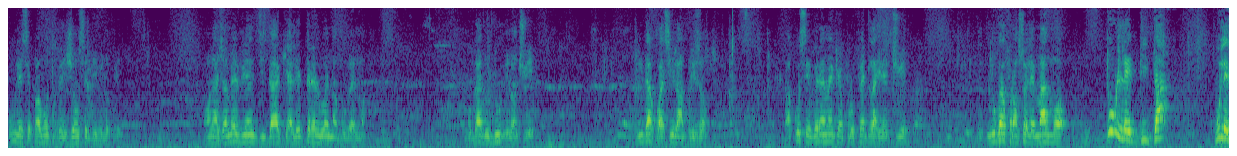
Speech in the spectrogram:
Vous ne laissez pas votre région se développer. On n'a jamais vu un Dida qui allait très loin dans le gouvernement. Bougadoudou, ils l'ont tué? Lida Kwasi, il est en prison. Par contre, c'est vraiment qu'un prophète là, il est tué. Louga François, il est mal mort. Tous les Dida, vous les,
